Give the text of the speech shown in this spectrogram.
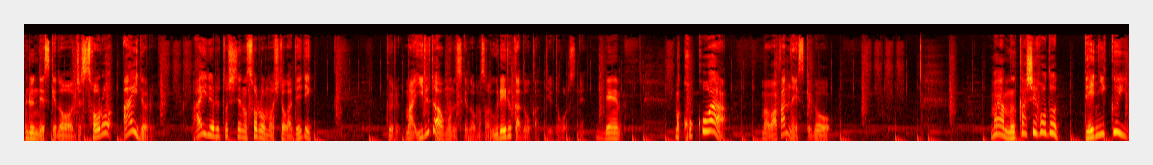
るんですけど、じゃ、ソロアイドル、アイドルとしてのソロの人が出てくる。まあ、いるとは思うんですけど、まあ、その売れるかどうかっていうところですね。で、まあ、ここは、まあ、わかんないですけど、まあ、昔ほど出にくいん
